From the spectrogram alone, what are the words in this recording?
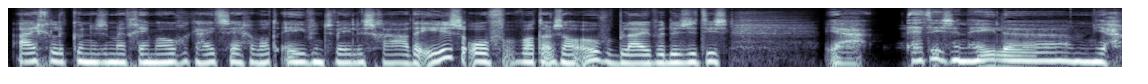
eigenlijk kunnen ze met geen mogelijkheid zeggen wat eventuele schade is of wat er zal overblijven. Dus het is, ja, het is een hele, ja,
